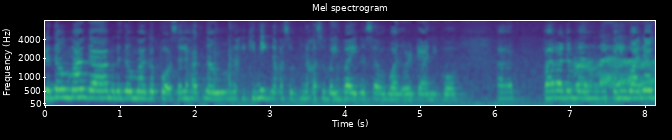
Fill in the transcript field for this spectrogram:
Magandang umaga, magandang umaga po sa lahat ng nakikinig, nakasub, nakasubaybay na sa One Organico. At para naman ipaliwanag,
